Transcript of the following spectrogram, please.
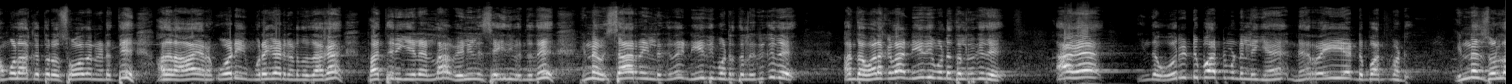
அமலாக்கத்துறை சோதனை நடத்தி அதில் ஆயிரம் கோடி முறைகேடு நடந்ததாக பத்திரிகையில் எல்லாம் வெளியில் செய்தி வந்தது. இன்னும் விசாரணையில் இருக்குது நீதிமன்றத்தில் இருக்குது. அந்த வழக்கெல்லாம் நீதிமன்றத்தில் இருக்குது. ஆக இந்த ஒரு டிபார்ட்மெண்ட் இல்லைங்க நிறைய டிபார்ட்மெண்ட் இன்னும் சொல்ல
